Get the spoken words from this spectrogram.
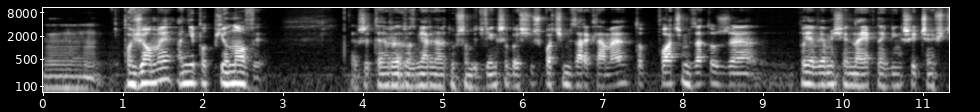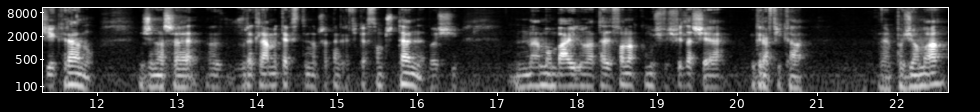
mm, poziomy, a nie podpionowy. Także te rozmiary nawet muszą być większe, bo jeśli już płacimy za reklamę, to płacimy za to, że pojawiamy się na jak największej części ekranu i że nasze reklamy, teksty na przykład na grafikach są czytelne, bo jeśli na mobilu, na telefonach komuś wyświetla się grafika E, pozioma,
